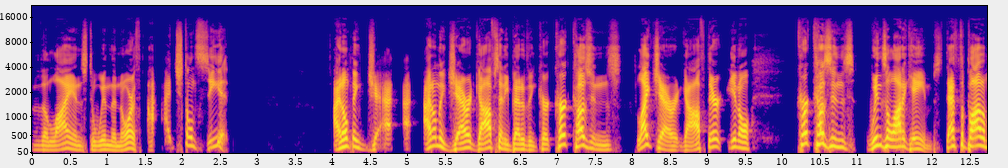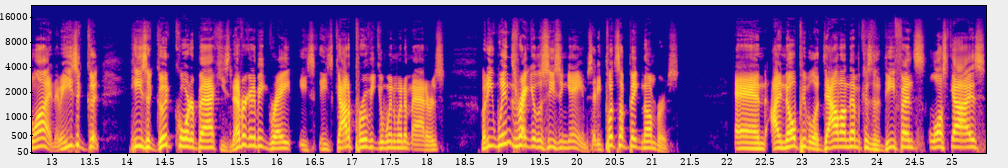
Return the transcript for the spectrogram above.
the Lions to win the North, I, I just don't see it. I don't think I don't think Jared Goff's any better than Kirk. Kirk Cousins, like Jared Goff, they're you know Kirk Cousins wins a lot of games. That's the bottom line. I mean, he's a good he's a good quarterback. He's never going to be great. He's he's got to prove he can win when it matters. But he wins regular season games and he puts up big numbers. And I know people are down on them because of the defense lost guys.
